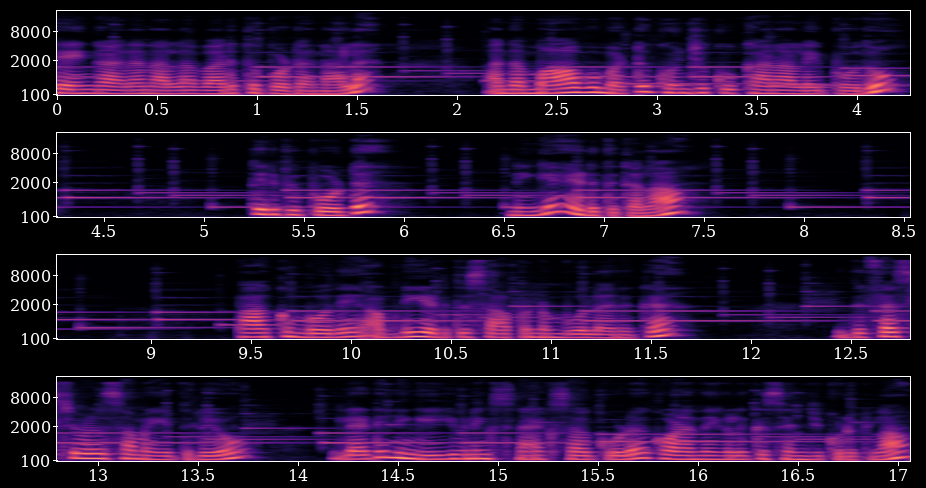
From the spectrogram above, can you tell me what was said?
தேங்காயெல்லாம் நல்லா வறுத்து போட்டனால அந்த மாவு மட்டும் கொஞ்சம் குக்கானாலே போதும். திருப்பி போட்டு நீங்கள் எடுத்துக்கலாம். பார்க்கும்போதே அப்படியே எடுத்து சாப்பிடணும் போல் இருக்குது இது ஃபெஸ்டிவல் சமயத்துலேயோ இல்லாட்டி நீங்கள் ஈவினிங் ஸ்நாக்ஸாக கூட குழந்தைங்களுக்கு செஞ்சு கொடுக்கலாம்.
